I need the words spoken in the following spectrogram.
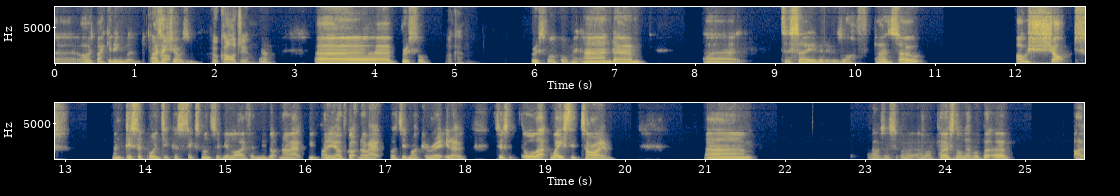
Uh, I was back in England. I was Who actually I was in Who called you? Yeah. uh, Bruce Flohr. Okay. Bruce Flohr called me, and um, uh, to say that it was off, and so I was shocked and disappointed because six months of your life and you've got no out, you, you know, I've got no output in my career, you know, just all that wasted time. Um, that was a, a, a personal level, but um, I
